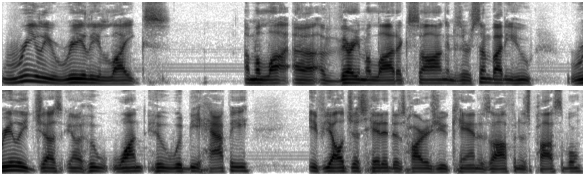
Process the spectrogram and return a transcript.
really really likes a melo- uh, a very melodic song, and is there somebody who really just you know who want who would be happy if y'all just hit it as hard as you can as often as possible?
